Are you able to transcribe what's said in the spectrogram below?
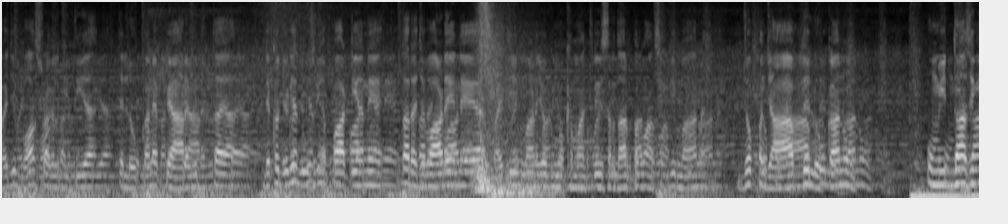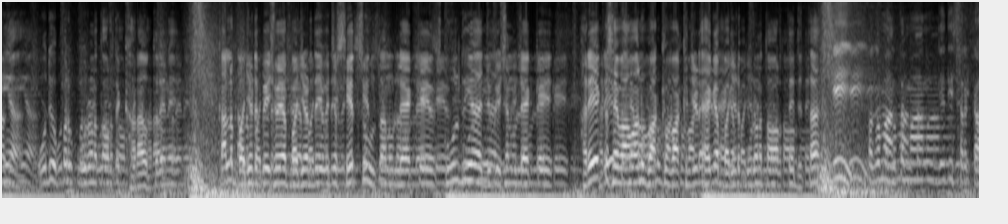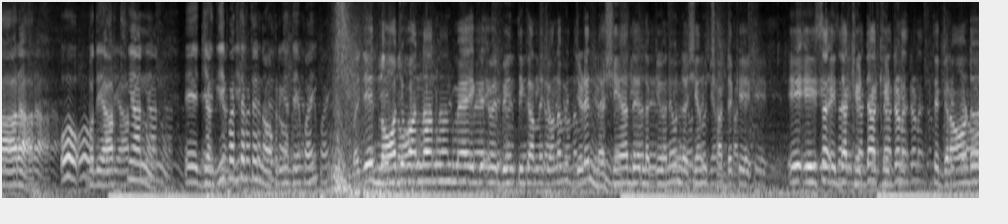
ਬਾਈ ਜੀ, ਬਹੁਤ ਸਟਰਗਲ ਕੀਤੀ ਆ ਤੇ ਲੋਕਾਂ ਨੇ ਪਿਆਰ ਵੀ ਦਿੱਤਾ ਆ। ਦੇਖੋ, ਜਿਹੜੀਆਂ ਦੂਸਰੀਆਂ ਪਾਰਟੀਆਂ ਨੇ, ਤਾਂ ਰਜਵਾੜੇ ਨੇ, ਬਾਈ ਜੀ, ਮਾਨਯੋਗ ਮੁੱਖ ਮੰਤਰੀ ਸਰਦਾਰ ਭਗਵੰਤ ਸਿੰਘ ਜੀ ਮਾਨ, ਜੋ ਪੰਜਾਬ ਦੇ ਲੋਕਾਂ ਨੂੰ ਉਮੀਦਾਂ ਸੀਗੀਆਂ ਉਹਦੇ ਉੱਪਰ ਪੂਰਨ ਤੌਰ ਤੇ ਖਰਾ ਉਤਰੇ ਨੇ। ਕੱਲ ਬਜਟ ਪੇਸ਼ ਹੋਇਆ ਬਜਟ ਦੇ ਵਿੱਚ ਸਿਹਤ ਸਹੂਲਤਾਂ ਨੂੰ ਲੈ ਕੇ ਸਕੂਲ ਦੀਆਂ ਐਜੂਕੇਸ਼ਨ ਨੂੰ ਲੈ ਕੇ ਹਰੇਕ ਸੇਵਾਵਾਂ ਨੂੰ ਵੱਖ-ਵੱਖ ਜਿਹੜਾ ਹੈਗਾ ਬਜਟ ਪੂਰਨ ਤੌਰ ਤੇ ਦਿੱਤਾ। ਕੀ ਭਗਵੰਤ ਮਾਨ ਜਿਹਦੀ ਸਰਕਾਰ ਆ ਉਹ ਵਿਦਿਆਰਥੀਆਂ ਨੂੰ ਇਹ ਜੰਗੀ ਪੱਧਰ ਤੇ ਨੌਕਰੀਆਂ ਦੇ ਪਾਈ? ਬਈ ਜੇ ਨੌਜਵਾਨਾਂ ਨੂੰ ਵੀ ਮੈਂ ਇੱਕ ਬੇਨਤੀ ਕਰਨੀ ਚਾਹੁੰਦਾ ਵੀ ਜਿਹੜੇ ਨਸ਼ਿਆਂ ਦੇ ਲੱਗੇ ਹੋਏ ਨੇ ਉਹ ਨਸ਼ਿਆਂ ਨੂੰ ਛੱਡ ਕੇ ਇਹ ਇਸ ਇਦਾਂ ਖੇਡਾਂ ਖੇਡਣ ਤੇ ਗਰਾਊਂਡ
